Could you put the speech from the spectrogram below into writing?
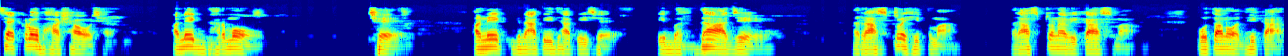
સેંકડો ભાષાઓ છે. અનેક ધર્મો છે. અનેક જ્ઞાતિ જાતિ છે. એ બધા આજે રાષ્ટ્રહિતમાં, રાષ્ટ્રના વિકાસમાં પોતાનો અધિકાર,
